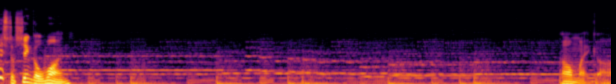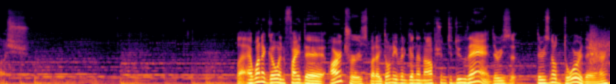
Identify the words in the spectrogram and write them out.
Just a single one. Oh my gosh. I want to go and fight the archers, but I don't even get an option to do that. There is a, there is no door there.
